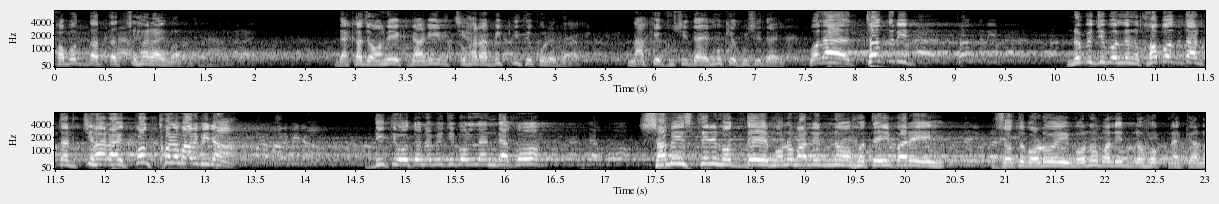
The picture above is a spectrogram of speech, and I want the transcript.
খবরদার তার চেহারায় মারা। দেখা যায় অনেক নারীর চেহারা বিকৃত করে দেয়। নাকে ঘুষি দেয়, মুখে ঘুষি দেয়। বলা নবীজি বললেন, খবরদার, তার চেহারায় কখনো মারবি না। দ্বিতীয়ত নবীজি বললেন, দেখো, স্বামী স্ত্রীর মধ্যে মনোমালিন্য হতেই পারে। যত বড়ই মনোমালিন্য হোক না কেন,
